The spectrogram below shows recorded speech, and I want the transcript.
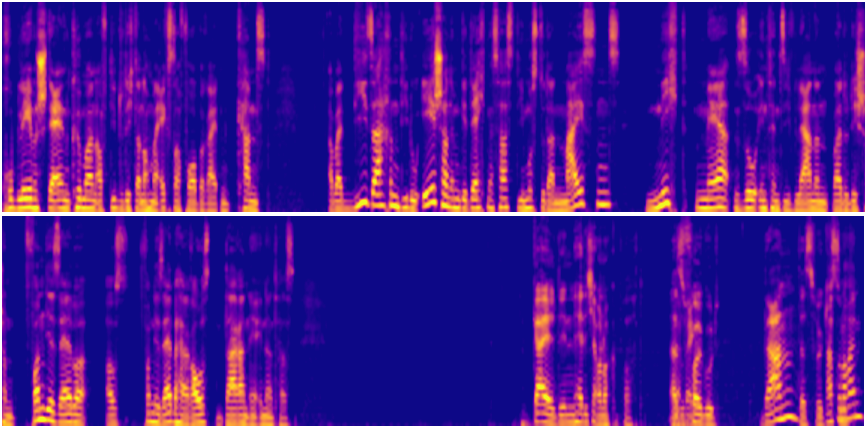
Problemstellen kümmern, auf die du dich dann nochmal extra vorbereiten kannst. Aber die Sachen, die du eh schon im Gedächtnis hast, die musst du dann meistens nicht mehr so intensiv lernen, weil du dich schon von dir selber aus von dir selber heraus daran erinnert hast. Geil, den hätte ich auch noch gebracht. Also Perfekt. voll gut. Dann, das ist wirklich hast gut. du noch einen?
